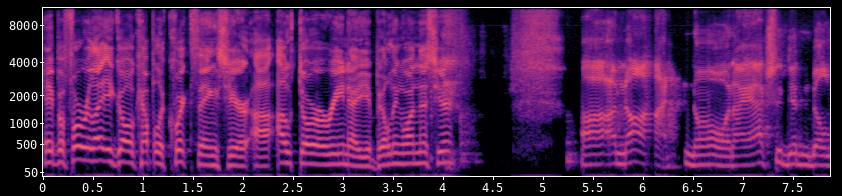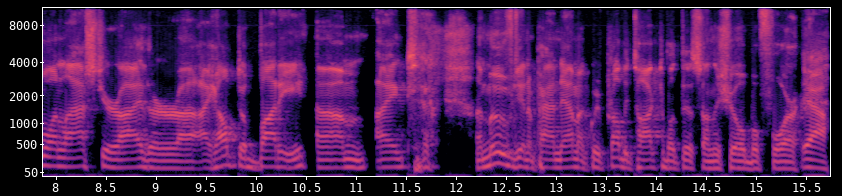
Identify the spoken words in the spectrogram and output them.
Hey, before we let you go, a couple of quick things here. Uh, outdoor arena, are you building one this year? Uh, I'm not. No, and I actually didn't build one last year either. Uh, I helped a buddy. Um, I I moved in a pandemic. We've probably talked about this on the show before. Yeah.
